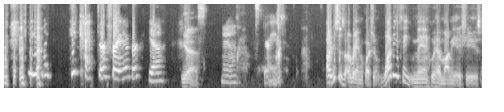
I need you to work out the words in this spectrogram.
Like, he kept her forever. Yeah. Yes. Yeah. Strange. All right, this is a random question. Why do you think men who have mommy issues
